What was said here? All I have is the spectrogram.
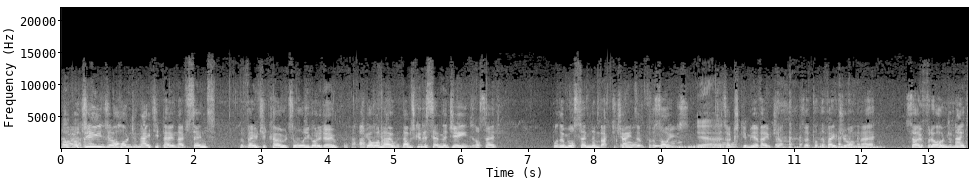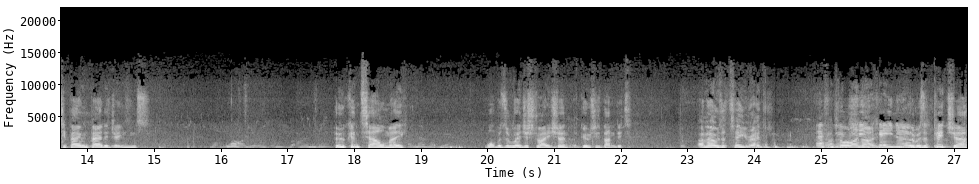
oh, jeans are 180 pound. They've sent the voucher code, so all you've got to do is go on now. I was going to send the jeans, and I said, but then we'll send them back to change them for the size. Yeah. So just give me a voucher. So I put the voucher on there. So for the 180 pound pair of jeans, who can tell me what was the registration of Goosey's Bandit? I know it was a T-Reg. That's all I know. There was a picture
